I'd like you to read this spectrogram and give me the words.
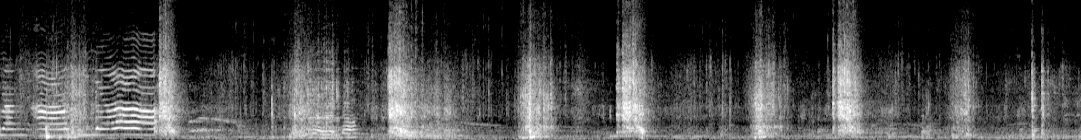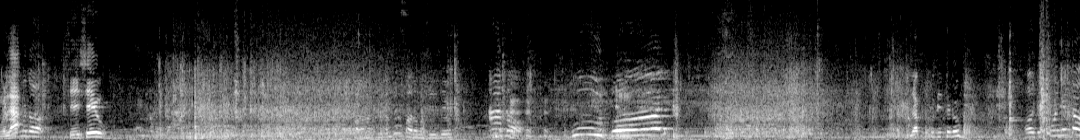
Ng agila. Ano to? Sisiw. Paano masisiw? Ano? Good boy! Lap ko dito dong. Oh, dito mo niya to.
